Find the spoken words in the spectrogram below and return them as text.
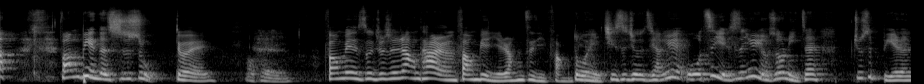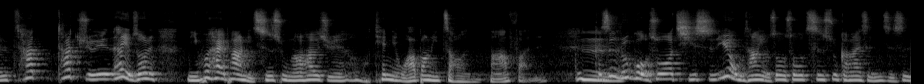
方便的吃素。对，OK，方便素就是让他人方便，也让自己方便。对，其实就是这样。因为我自己也是，因为有时候你在。就是别人他他觉得他有时候你会害怕你吃素，然后他就觉得哦天年我要帮你找很麻烦哎。可是如果说其实，因为我们常常有时候说吃素刚开始你只是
